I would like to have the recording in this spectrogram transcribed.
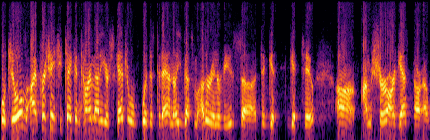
Well, Jules, I appreciate you taking time out of your schedule with us today. I know you've got some other interviews uh, to get get to. Uh, I'm sure our guest, our,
